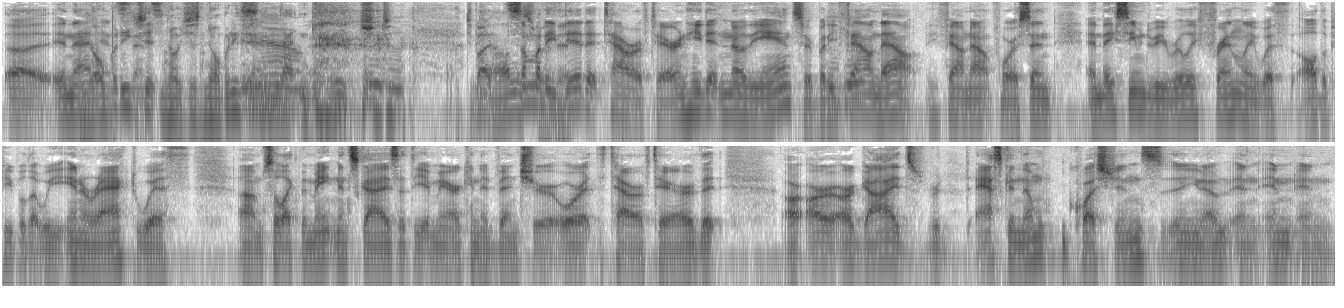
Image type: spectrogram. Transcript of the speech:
uh, in that Nobody instance, just no, just nobody seemed that engaged. To be but somebody did at Tower of Terror, and he didn't know the answer, but he found out. He found out for us, and and they seem to be really friendly with all the people that we interact with. Um, so, like the maintenance guys at the American Adventure or at the Tower of Terror, that our, our, our guides were asking them questions, uh, you know, and, and, and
